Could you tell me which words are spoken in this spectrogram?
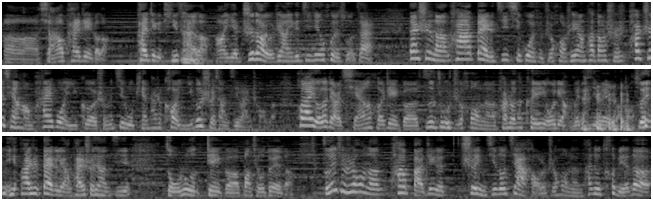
呃想要拍这个了，拍这个题材了啊，也知道有这样一个基金会所在。但是呢，他带着机器过去之后，实际上他当时他之前好像拍过一个什么纪录片，他是靠一个摄像机完成的。后来有了点钱和这个资助之后呢，他说他可以有两个机位了，所以你他是带着两台摄像机走入这个棒球队的。走进去之后呢，他把这个摄影机都架好了之后呢，他就特别的。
